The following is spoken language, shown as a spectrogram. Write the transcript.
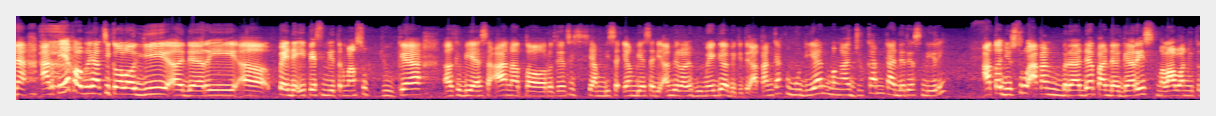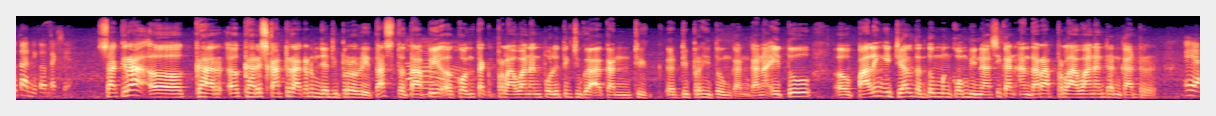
nah artinya kalau melihat psikologi uh, dari uh, PDIP sendiri termasuk juga uh, kebiasaan atau rutinitas yang bisa yang biasa diambil oleh Bu Mega begitu, ya, akankah kemudian mengajukan kadernya sendiri atau justru akan berada pada garis melawan itu tadi konteksnya? Saya kira uh, gar, uh, garis kader akan menjadi prioritas, tetapi ah. uh, konteks perlawanan politik juga akan di, uh, diperhitungkan. Karena itu uh, paling ideal tentu mengkombinasikan antara perlawanan dan kader. Iya,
